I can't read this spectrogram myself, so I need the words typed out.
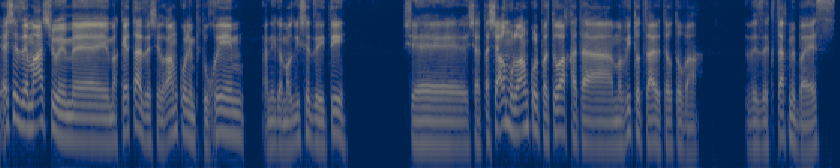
יש איזה משהו עם, אה, עם הקטע הזה של רמקולים פתוחים, אני גם מרגיש את זה איתי, שכשאתה שר מול רמקול פתוח, אתה מביא תוצאה יותר טובה, וזה קצת מבאס.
